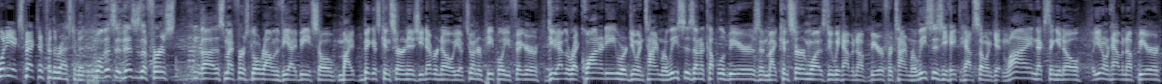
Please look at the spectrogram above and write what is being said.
What are you expecting for the rest of it? Well, this is this is the first. Uh, this is my first go round with VIB. So my biggest concern is you never know. You have 200 people. You figure, do you have the right quantity? We're doing time releases on a couple of beers, and my concern was, do we have enough beer for time releases? You hate have someone get in line. Next thing you know, you don't have enough beer.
